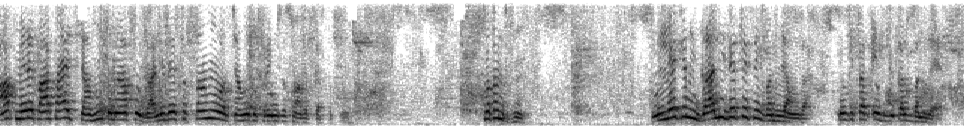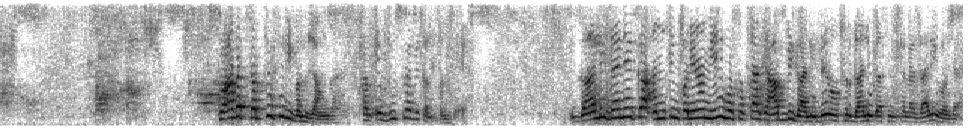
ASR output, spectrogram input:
आप मेरे पास आए, चाहूँ तो मैं आपको गाली दे सकता हूँ और चाहूँ तो प्रेम से स्वागत कर सकता हूँ। स्वतंत्र हूँ। लेकिन गाली देते से ही बंध जाऊँगा, क्योंकि सब एक विकल्प बन गया। स्वागत करते से भी बंध जाऊँगा, तब एक दूसरा विकल्प बन गया। गाली देने का अंतिम परिणाम यही हो सकता है कि आप भी गाली दें और फिर गाली का सिलसिला जारी हो जाए।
